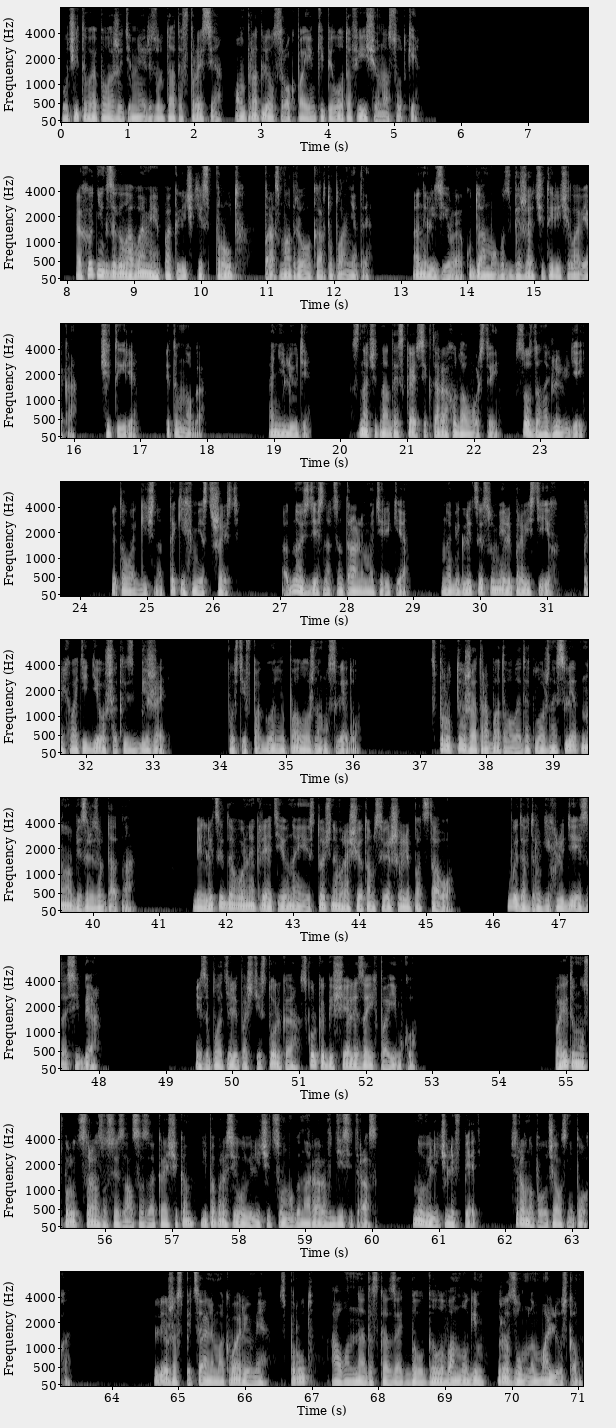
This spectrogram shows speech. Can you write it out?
Учитывая положительные результаты в прессе, он продлил срок поимки пилотов еще на сутки. Охотник за головами по кличке Спрут просматривал карту планеты, анализируя, куда могут сбежать четыре человека. Четыре. Это много. Они люди. Значит, надо искать в секторах удовольствий, созданных для людей. Это логично, таких мест шесть. Одно здесь, на центральном материке. Но беглецы сумели провести их, прихватить девушек и сбежать, пустив погоню по ложному следу. Спрут тоже отрабатывал этот ложный след, но безрезультатно. Беглецы довольно креативно и с точным расчетом совершили подставу, выдав других людей за себя и заплатили почти столько, сколько обещали за их поимку. Поэтому Спрут сразу связался с заказчиком и попросил увеличить сумму гонорара в 10 раз, но увеличили в 5. Все равно получалось неплохо. Лежа в специальном аквариуме, Спрут, а он, надо сказать, был головоногим, разумным моллюском,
